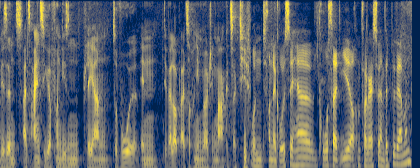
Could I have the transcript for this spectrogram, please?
wir sind als einziger von diesen Playern sowohl in Developed als auch in Emerging Markets aktiv. Und von der Größe her, wie groß seid ihr auch im Vergleich zu euren Wettbewerbern?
